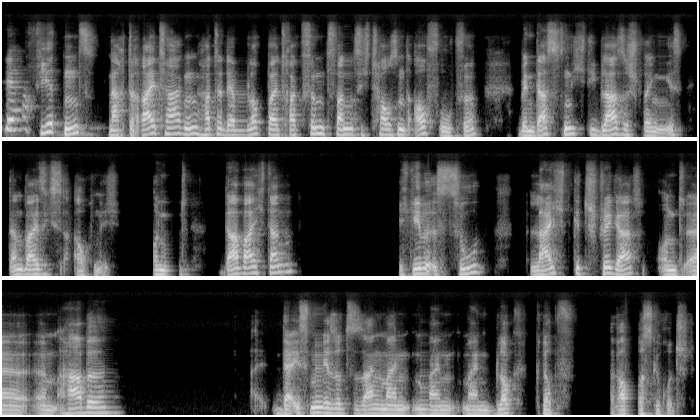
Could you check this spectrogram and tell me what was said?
Ja. Viertens, nach drei Tagen hatte der Blogbeitrag 25.000 Aufrufe. Wenn das nicht die Blase sprengen ist, dann weiß ich es auch nicht. Und da war ich dann, ich gebe es zu, leicht getriggert und äh, ähm, habe, da ist mir sozusagen mein, mein, mein Blog-Knopf rausgerutscht.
